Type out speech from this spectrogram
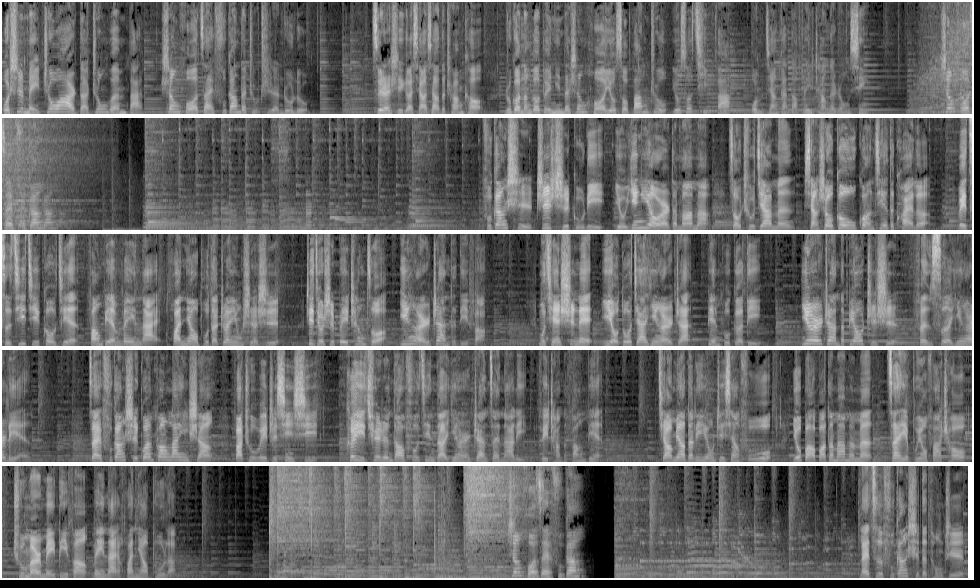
我是每周二的中文版《生活在福冈》的主持人露露。虽然是一个小小的窗口，如果能够对您的生活有所帮助、有所启发，我们将感到非常的荣幸。生活在福冈。福冈市支持鼓励有婴幼儿的妈妈走出家门，享受购物逛街的快乐。为此，积极构建方便喂奶、换尿布的专用设施，这就是被称作“婴儿站”的地方。目前，市内已有多家婴儿站遍布各地。婴儿站的标志是粉色婴儿脸，在福冈市官方 LINE 上发出位置信息，可以确认到附近的婴儿站在哪里，非常的方便。巧妙地利用这项服务。有宝宝的妈妈们再也不用发愁出门没地方喂奶换尿布了。生活在福冈，来自福冈市的通知：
